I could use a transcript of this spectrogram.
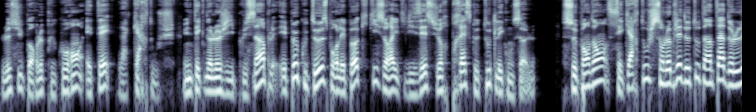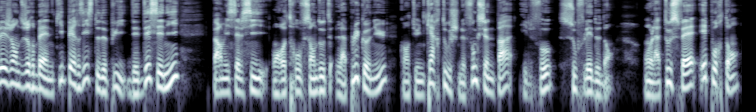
le support le plus courant était la cartouche. Une technologie plus simple et peu coûteuse pour l'époque qui sera utilisée sur presque toutes les consoles. Cependant, ces cartouches sont l'objet de tout un tas de légendes urbaines qui persistent depuis des décennies. Parmi celles-ci, on retrouve sans doute la plus connue, quand une cartouche ne fonctionne pas, il faut souffler dedans. On l'a tous fait et pourtant,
